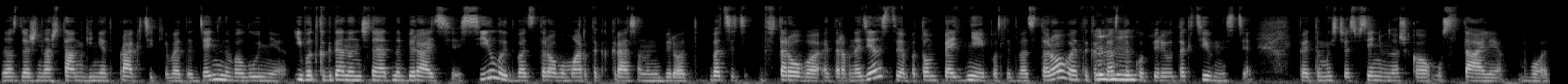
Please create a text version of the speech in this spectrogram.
У нас даже на штанге нет практики в этот день новолуния. И вот когда она начинает набирать силы, 22 марта как раз она наберет 22-го это равноденствие, потом 5 дней после 22-го это как mm-hmm. раз такой период активности. Поэтому мы сейчас все немножко устали. Вот.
